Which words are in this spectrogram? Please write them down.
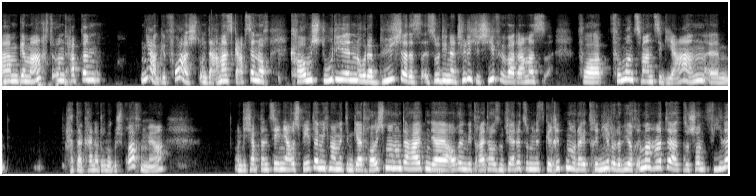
ähm, gemacht und habe dann ja, geforscht. Und damals gab es ja noch kaum Studien oder Bücher. Das so die natürliche Schiefe war damals vor 25 Jahren, ähm, hat da keiner drüber gesprochen mehr. Und ich habe dann zehn Jahre später mich mal mit dem Gerd Heuschmann unterhalten, der ja auch irgendwie 3000 Pferde zumindest geritten oder trainiert oder wie auch immer hatte, also schon viele.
